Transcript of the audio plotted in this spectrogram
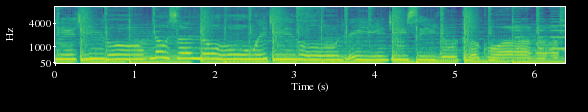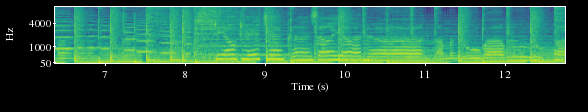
ပြေကြီးကိုနှုတ်ဆက်လို့ဝေးကြီးကိုလေရင်ကြီးစီလို့ထွက်ခွာတယောက်တည်းချမ်းခံစားရတာငါမငိုပါဘူးဟာ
